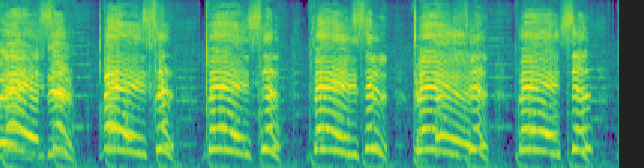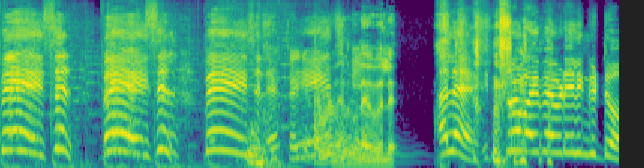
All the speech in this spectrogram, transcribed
ബേസിൽ ബേസിൽ ബേസിൽ ബേസിൽ ബേസിൽ ബേസിൽ ബേസിൽ ബേസിൽ ബേസിൽ? അല്ലേ? ഇത്ര വൈബ് എവിടെയെങ്കിലും കിട്ടുമോ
